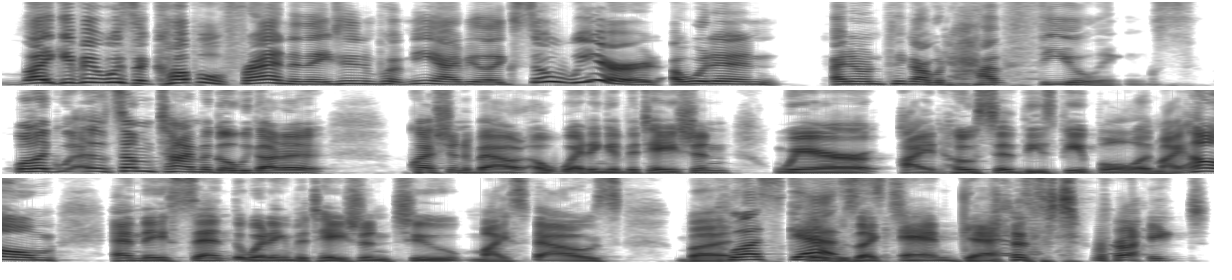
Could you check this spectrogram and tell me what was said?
Like if it was a couple friend and they didn't put me, I'd be like, so weird. I wouldn't, I don't think I would have feelings. Well, like uh, some time ago, we got a question about a wedding invitation where I'd hosted these people in my home and they sent the wedding invitation to my spouse, but Plus guest. it was like and guest, right?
